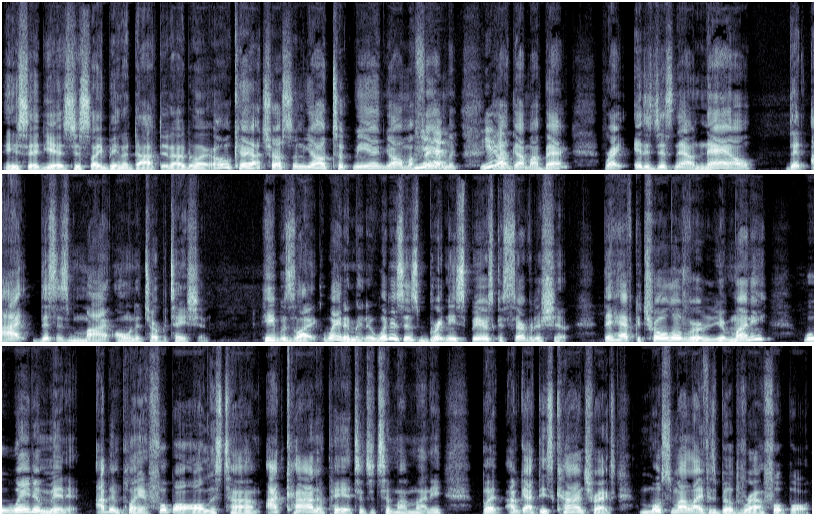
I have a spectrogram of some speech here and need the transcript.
and you said, yeah, it's just like being adopted, I'd be like, oh, okay, I trust him. Y'all took me in. Y'all my Yeah. family. yeah, Y'all got my back. Right. It is just now, now that I, this is my own interpretation. He was like, wait a minute, what is this Britney Spears conservatorship? They have control over your money? Well, wait a minute. I've been playing football all this time. I kind of pay attention to my money, but I've got these contracts. Most of my life is built around football.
